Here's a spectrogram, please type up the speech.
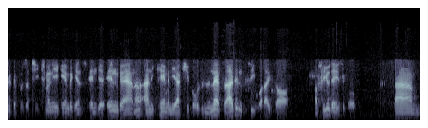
it was a T20 game against India in Guyana, and he came and he actually bowled in the net. So I didn't see what I saw a few days ago. Um,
